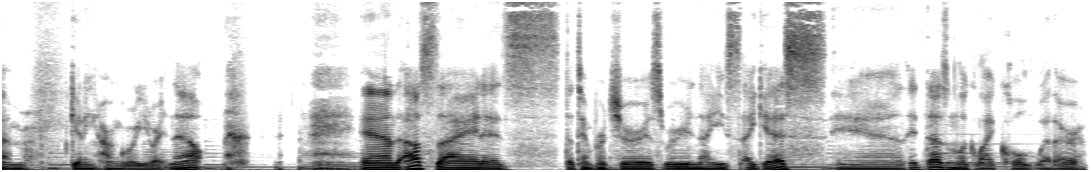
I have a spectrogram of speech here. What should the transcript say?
I'm getting hungry right now. and outside is the temperature is really nice, I guess, and it doesn't look like cold weather.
